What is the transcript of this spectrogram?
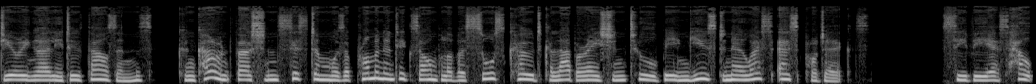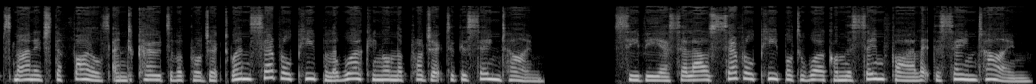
During early 2000s, Concurrent Version System was a prominent example of a source code collaboration tool being used in OSS projects. CVS helps manage the files and codes of a project when several people are working on the project at the same time. CVS allows several people to work on the same file at the same time.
